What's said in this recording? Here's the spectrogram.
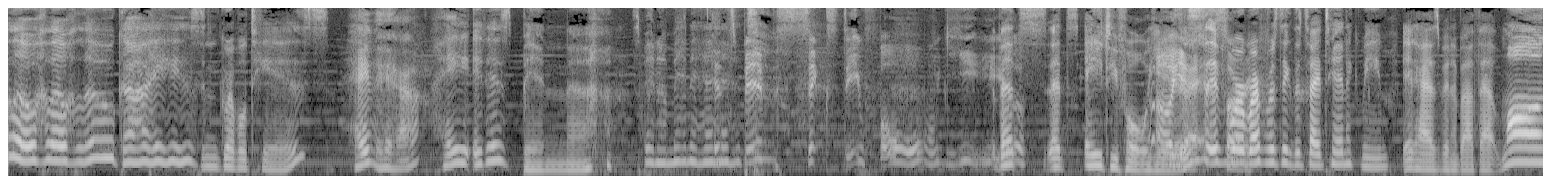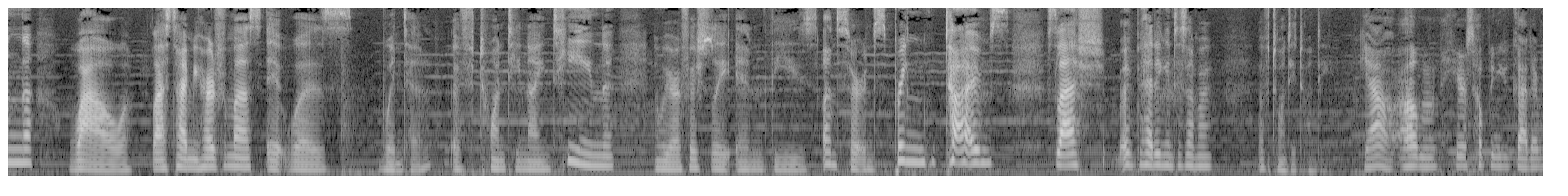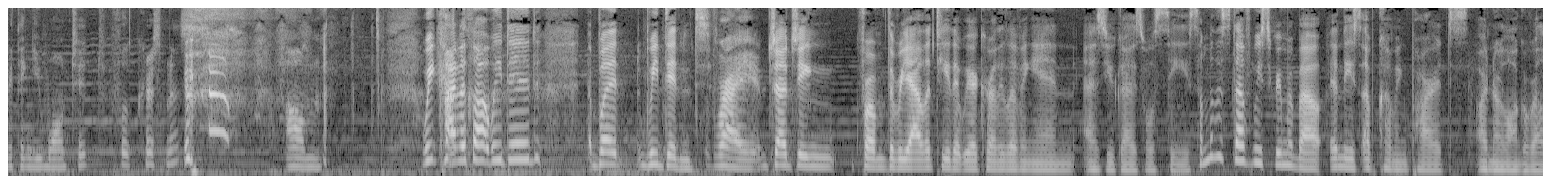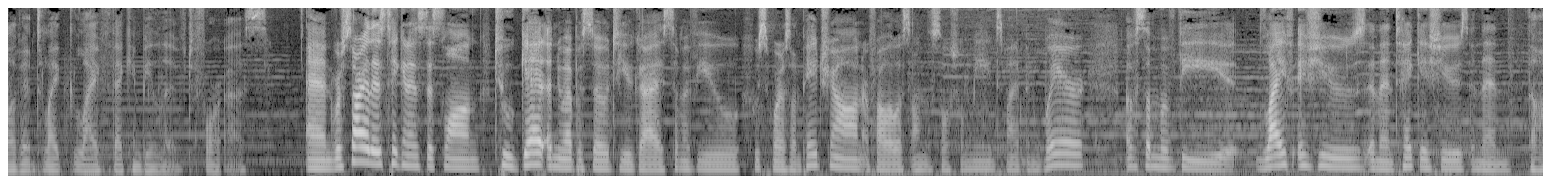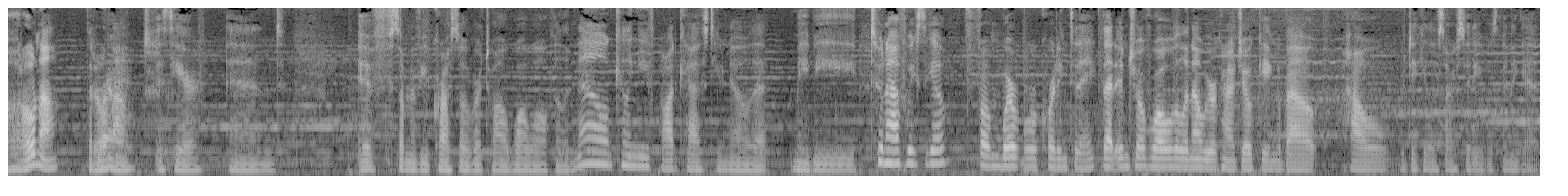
Hello, hello, hello, guys and Grubbleteers. Hey there. Hey, it has been uh, it's been a minute. It's been 64 years. That's that's 84 years. Oh, yeah, if sorry. we're referencing the Titanic meme, it has been about that long. Wow. Last time you heard from us, it was winter of 2019, and we are officially in these uncertain spring times slash uh, heading into summer of 2020. Yeah, um, here's hoping you got everything you wanted for Christmas. um, We kind of thought we did, but we didn't. right. judging from the reality that we are currently living in, as you guys will see, some of the stuff we scream about in these upcoming parts are no longer relevant to like life that can be lived for us. And we're sorry that it's taken us this long to get a new episode to you guys. Some of you who support us on Patreon or follow us on the social medias might have been aware of some of the life issues and then tech issues and then the Rona. The Rona Right. is here. And if some of you cross over to our Wall Wall Villanelle Killing Eve podcast, you know that maybe two and a half weeks ago from where we're recording today, that intro of Wall Wall Villanelle, we were kind of joking about how ridiculous our city was going to get.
